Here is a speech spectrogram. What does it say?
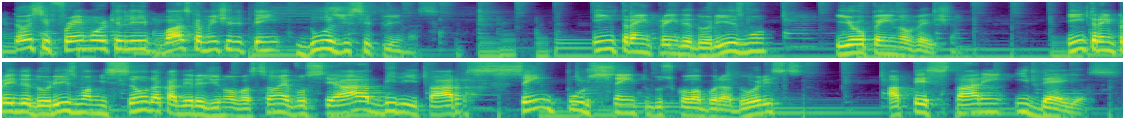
Então, esse framework, ele basicamente ele tem duas disciplinas intraempreendedorismo e open innovation. Intraempreendedorismo, a missão da cadeira de inovação é você habilitar 100% dos colaboradores a testarem ideias.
